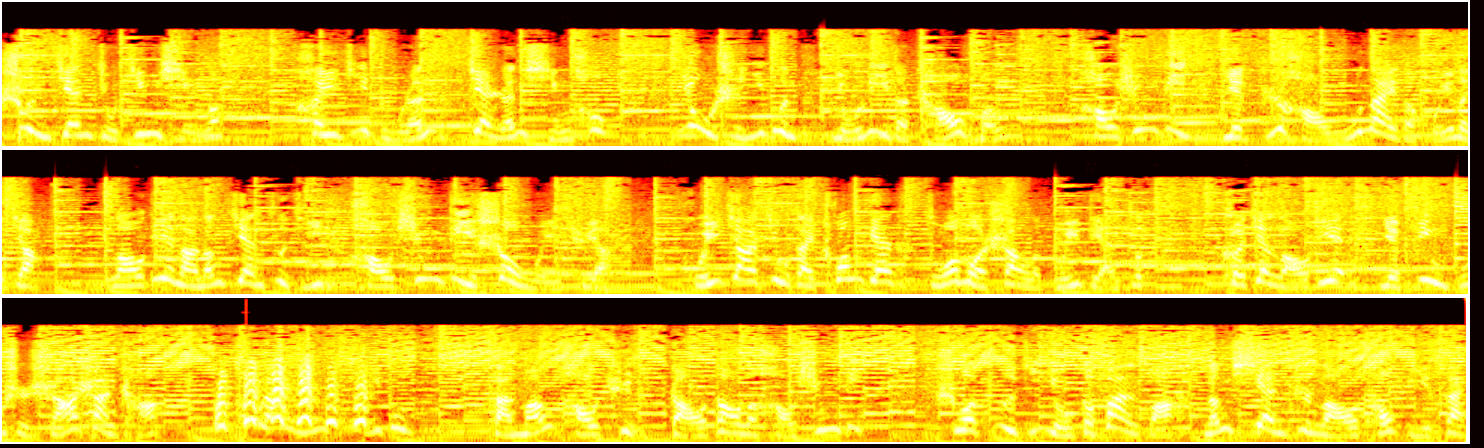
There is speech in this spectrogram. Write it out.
瞬间就惊醒了。黑鸡主人见人醒后，又是一顿有力的嘲讽。好兄弟也只好无奈的回了家。老爹哪能见自己好兄弟受委屈啊？回家就在窗边琢磨上了鬼点子。可见老爹也并不是啥善茬。突然灵机一动，赶忙跑去找到了好兄弟，说自己有个办法能限制老头比赛。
